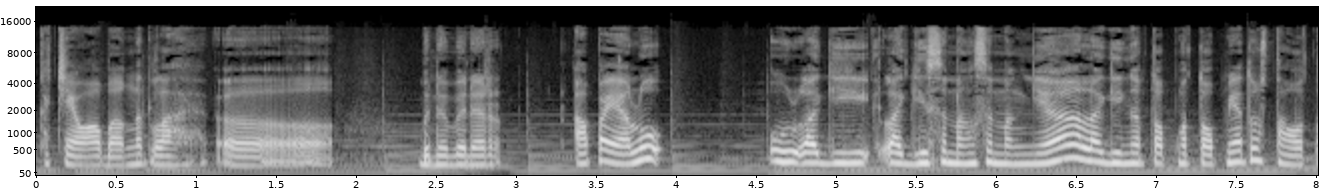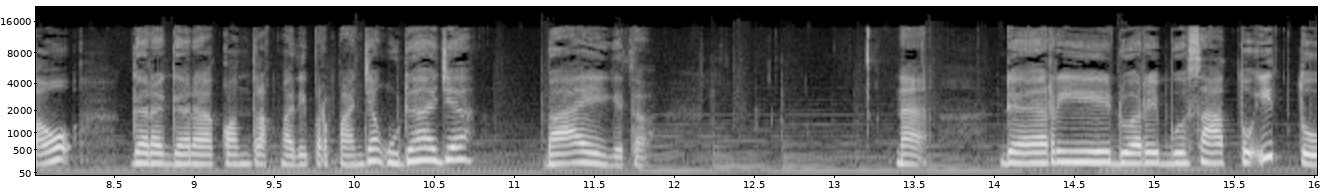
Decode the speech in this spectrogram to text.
kecewa banget lah. Uh, bener-bener apa ya lu lagi lagi senang senangnya lagi ngetop ngetopnya terus tahu-tahu gara-gara kontrak nggak diperpanjang udah aja bye gitu. Nah dari 2001 itu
